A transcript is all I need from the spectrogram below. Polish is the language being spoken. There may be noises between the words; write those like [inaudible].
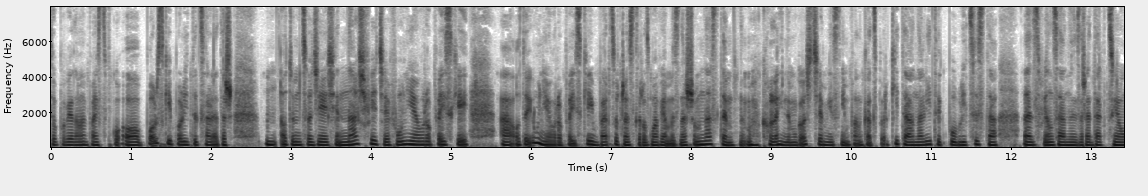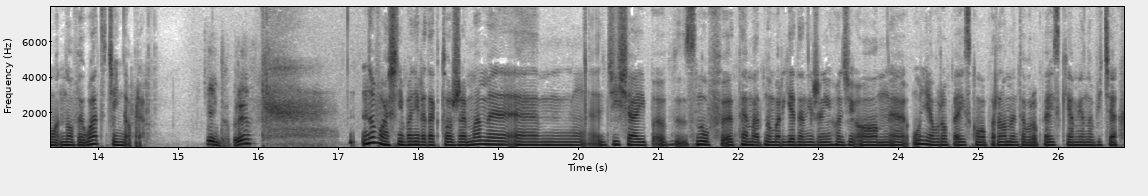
to opowiadamy Państwu o polskiej polityce, ale też mm, o tym, co dzieje się na świecie, w Unii Europejskiej. A o tej Unii Europejskiej bardzo często rozmawiamy z naszym następnym, [laughs] kolejnym gościem. Jest nim pan Kacper Kita, analityk, publicysta e, związany z redakcją Nowy Ład. Dzień dobry. Dzień dobry. No właśnie, panie redaktorze, mamy dzisiaj znów temat numer jeden, jeżeli chodzi o Unię Europejską, o Parlament Europejski, a mianowicie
